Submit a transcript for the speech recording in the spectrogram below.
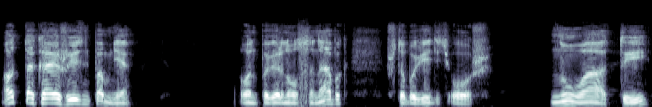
Вот такая жизнь по мне. Он повернулся на бок, чтобы видеть Ош. «Ну, а ты?»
